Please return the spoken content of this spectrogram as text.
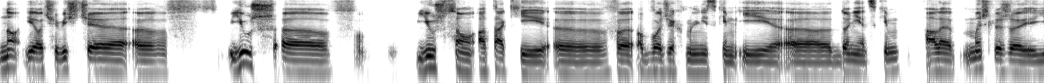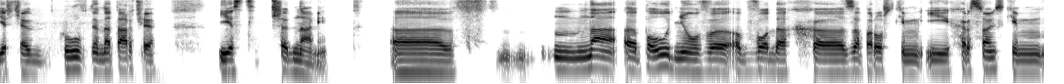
No i oczywiście już, już są ataki w obwodzie chmelnickim i donieckim, ale myślę, że jeszcze główne natarcie jest przed nami. Na południu w obwodach zaporożskim i chersońskim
